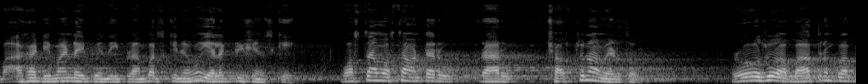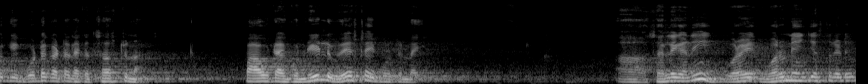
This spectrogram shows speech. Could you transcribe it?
బాగా డిమాండ్ అయిపోయింది ఈ ప్లంబర్స్కి నేను ఎలక్ట్రీషియన్స్కి. వస్తాం వస్తాం అంటారు రారు. చస్తున్నాం వెళతాం రోజు ఆ బాత్రూమ్ పంపుకి గుడ్డ కట్టలేక చస్తున్నాను పావు ట్యాంకు నీళ్ళు వేస్ట్ అయిపోతున్నాయి. సర్లే కానీ వరుణ్ ఏం చేస్తున్నాడు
